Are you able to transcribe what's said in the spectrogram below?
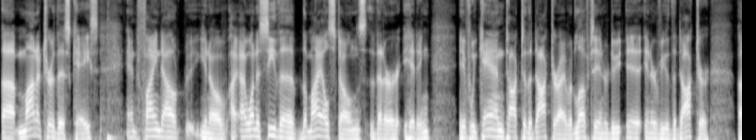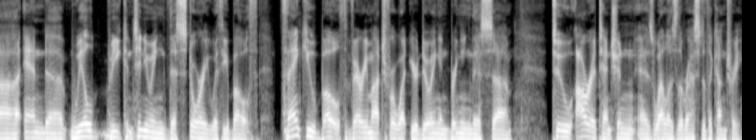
uh, monitor this case and find out you know i, I want to see the the milestones that are hitting. If we can talk to the doctor. I would love to interview, uh, interview the doctor. Uh, and uh, we'll be continuing this story with you both thank you both very much for what you're doing and bringing this uh, to our attention as well as the rest of the country.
